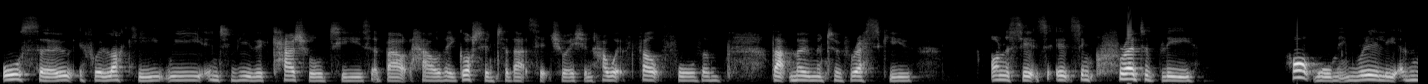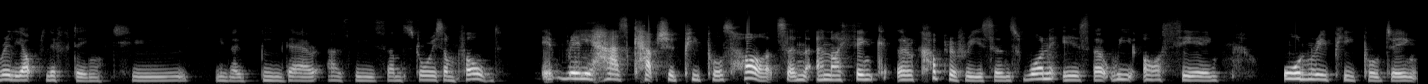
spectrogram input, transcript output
also, if we're lucky, we interview the casualties about how they got into that situation, how it felt for them, that moment of rescue. Honestly, it's, it's incredibly heartwarming, really, and really uplifting to you know be there as these um, stories unfold. It really has captured people's hearts, and, and I think there are a couple of reasons. One is that we are seeing ordinary people doing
